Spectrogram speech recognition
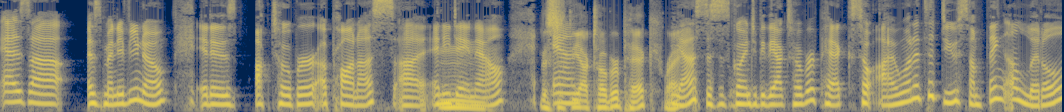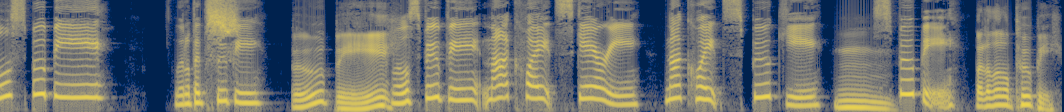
As uh as many of you know, it is October upon us uh any day now. This is the October pick, right? Yes, this is going to be the October pick. So I wanted to do something a little spoopy. A little bit spoopy. Spoopy. A little spoopy. Not quite scary. Not quite spooky. Mm, Spoopy. but a little poopy.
